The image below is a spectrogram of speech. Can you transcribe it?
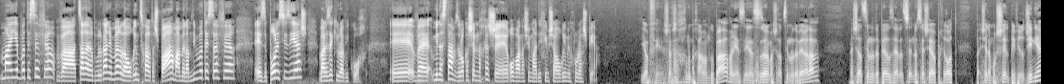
מה יהיה בבתי ספר, והצד הרפובליקני אומר, להורים צריכה להיות השפעה, מה מלמדים בבתי ספר, איזה policies יש, ועל זה כאילו הוויכוח. אה, ומן הסתם, זה לא קשה לנחש שרוב האנשים מעדיפים שההורים יוכלו להשפיע. יופי, עכשיו שכחנו בכלל מה מדובר, ואני אעשה אעשה על מה שרצינו לדבר עליו. מה שרצינו לדבר זה על נושא של הבחירות של המושל בווירג'יניה.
